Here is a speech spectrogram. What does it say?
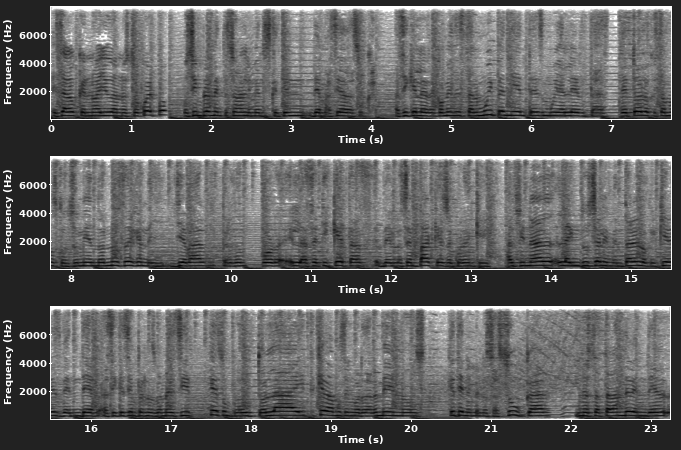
es algo que no ayuda a nuestro cuerpo o simplemente son alimentos que tienen demasiada azúcar. Así que les recomiendo estar muy pendientes, muy alertas de todo lo que estamos consumiendo. No se dejen de llevar, perdón, por las etiquetas de los empaques. Recuerden que al final la industria alimentaria lo que quiere es vender, así que siempre nos van a decir que es un producto light, que vamos a engordar menos, que tiene menos azúcar y nos tratarán de vender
